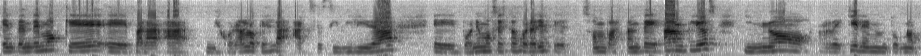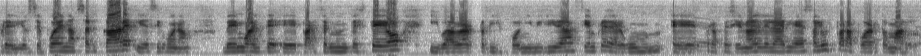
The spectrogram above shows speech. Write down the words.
Entendemos que eh, para mejorar lo que es la accesibilidad, eh, ponemos estos horarios que son bastante amplios y no requieren un turno previo. Se pueden acercar y decir, bueno, vengo al eh, para hacerme un testeo y va a haber disponibilidad siempre de algún profesional del área de salud para poder tomarlo.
